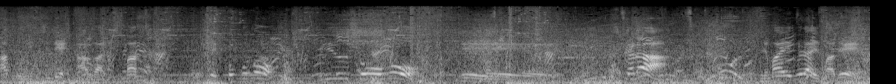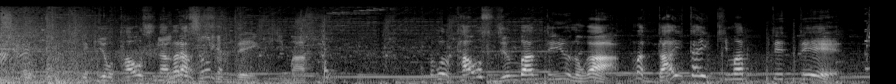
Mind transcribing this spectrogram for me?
あと1で上がります。でここの浮遊塔を、えー、口からゴールの手前ぐらいまで敵を倒しながら進んでいきます。この倒す順番っていうのが、まあ、大体決まっててこ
